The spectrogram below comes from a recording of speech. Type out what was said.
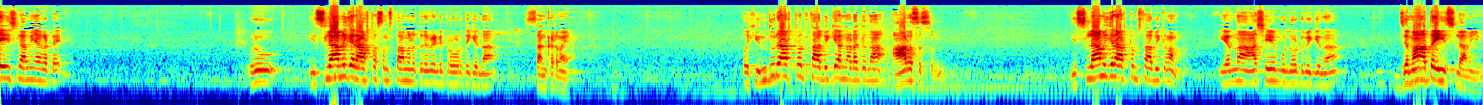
ഇസ്ലാമിയാകട്ടെ ഒരു ഇസ്ലാമിക രാഷ്ട്ര സംസ്ഥാപനത്തിന് വേണ്ടി പ്രവർത്തിക്കുന്ന സംഘടനയാണ്. ഇപ്പോൾ ഹിന്ദു രാഷ്ട്രം സ്ഥാപിക്കാൻ നടക്കുന്ന ആർ എസ് എസും ഇസ്ലാമിക രാഷ്ട്രം സ്ഥാപിക്കണം എന്ന ആശയം മുന്നോട്ട് വയ്ക്കുന്ന ജമാഅത്തെ ഇസ്ലാമിയും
